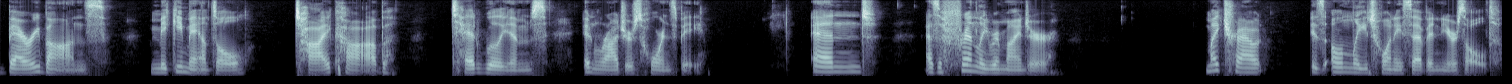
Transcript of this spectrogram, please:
Barry Bonds, Mickey Mantle, Ty Cobb, Ted Williams, and Rogers Hornsby. And as a friendly reminder, Mike Trout is only 27 years old,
